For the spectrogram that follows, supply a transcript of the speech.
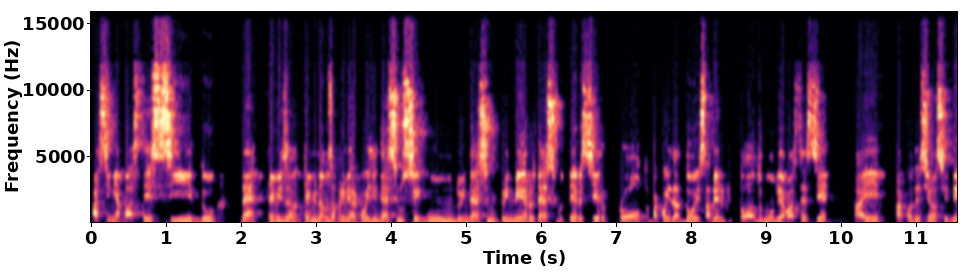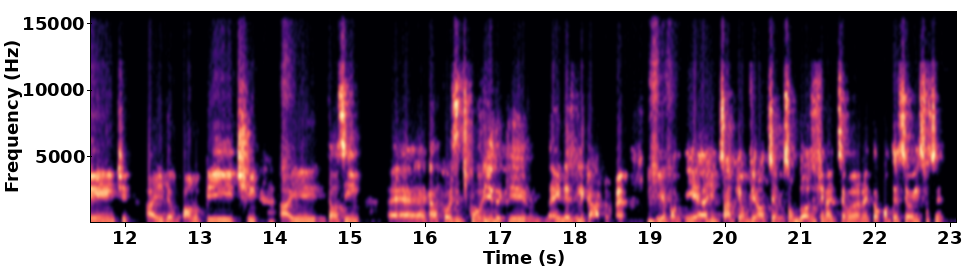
assim, abastecido, né? Terminamos a primeira corrida em 12, em 11, 13, pronto para a corrida 2, sabendo que todo mundo ia abastecer. Aí aconteceu um acidente, aí deu um pau no pit, aí. Então, assim, é aquela coisa de corrida que é inexplicável, né? E a, e a gente sabe que é um final de semana, são 12 finais de semana, então aconteceu isso, você ah,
